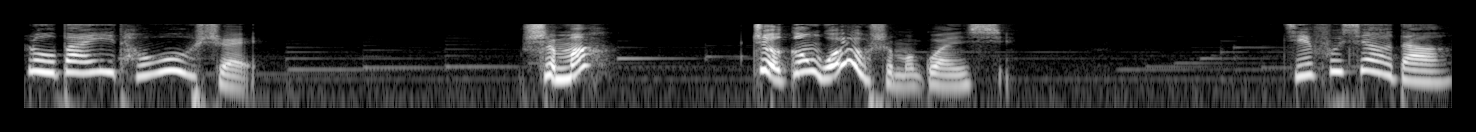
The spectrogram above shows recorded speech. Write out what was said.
路霸一头雾水。什么？这跟我有什么关系？杰夫笑道：“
